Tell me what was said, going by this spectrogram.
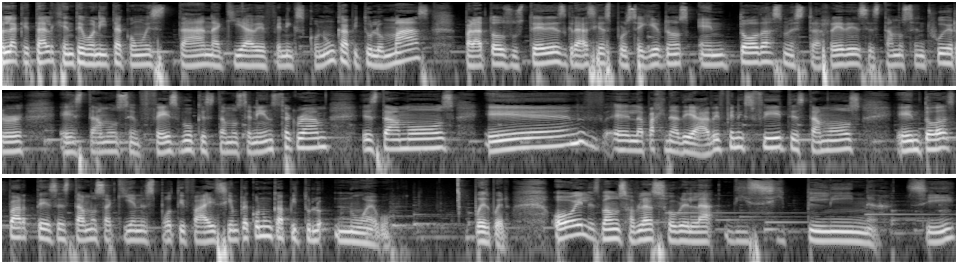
Hola, ¿qué tal gente bonita? ¿Cómo están? Aquí Ave Fénix con un capítulo más para todos ustedes. Gracias por seguirnos en todas nuestras redes. Estamos en Twitter, estamos en Facebook, estamos en Instagram, estamos en, la página de Ave Fénix Fit, estamos en todas partes, estamos aquí en Spotify, siempre con un capítulo nuevo. Pues bueno, hoy les vamos a hablar sobre la disciplina. ¿Sí?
